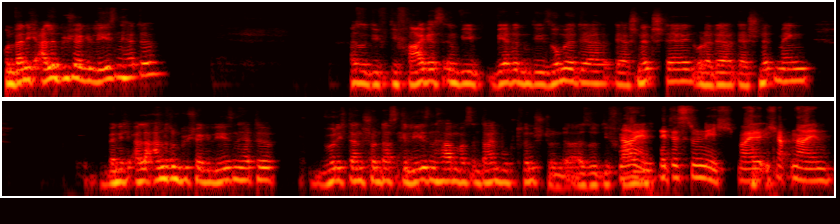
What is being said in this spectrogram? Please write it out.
Und wenn ich alle Bücher gelesen hätte, also die, die Frage ist irgendwie, wären die Summe der, der Schnittstellen oder der, der Schnittmengen wenn ich alle anderen Bücher gelesen hätte, würde ich dann schon das gelesen haben, was in deinem Buch drin stünde. Also die Frage. Nein, hättest du nicht, weil ich habe nein,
